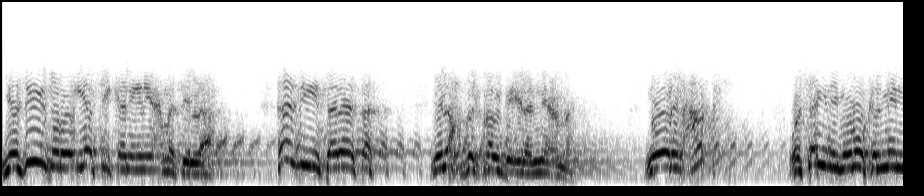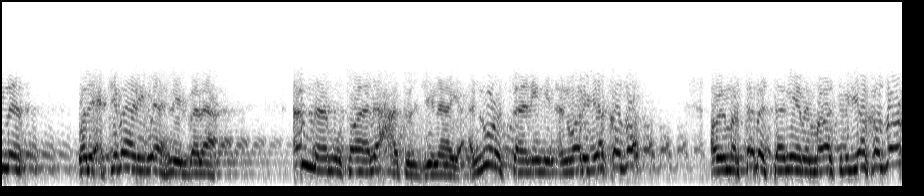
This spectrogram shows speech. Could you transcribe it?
يزيد رؤيتك لنعمة الله. هذه ثلاثة للحظ القلب إلى النعمة نور العقل وسير بروق المنة والاعتبار بأهل البلاء. أما مطالعة الجناية النور الثاني من أنوار اليقظة أو المرتبة الثانية من مراتب اليقظة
